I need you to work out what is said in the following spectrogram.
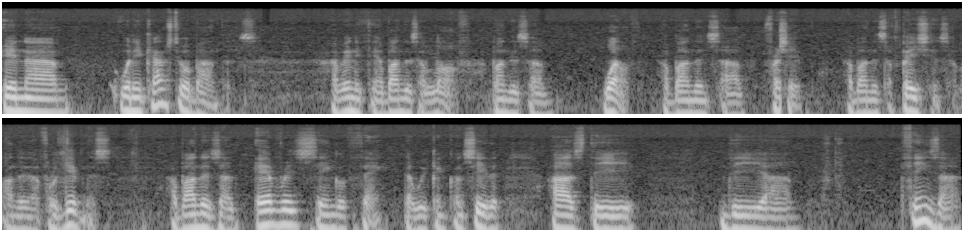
in um, when it comes to abundance of anything, abundance of love, abundance of wealth, abundance of friendship, abundance of patience, abundance of forgiveness, abundance of every single thing that we can consider as the the uh, things that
